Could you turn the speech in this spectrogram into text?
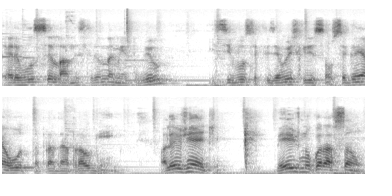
Quero você lá nesse treinamento, viu? E se você fizer uma inscrição, você ganha outra para dar para alguém. Valeu, gente. Beijo no coração.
